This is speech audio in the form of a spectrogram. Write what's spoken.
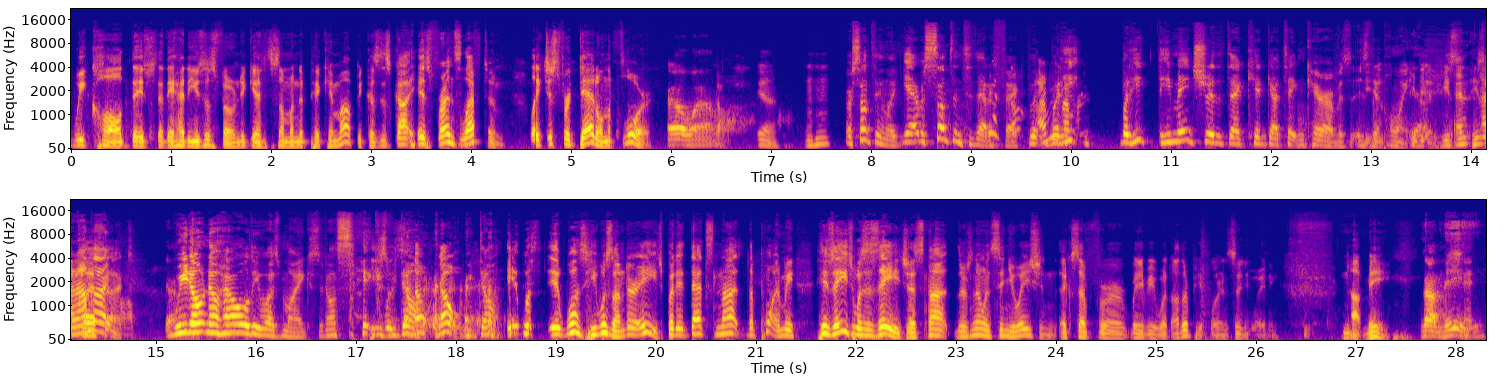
We called. They said they had to use his phone to get someone to pick him up because this guy, his friends left him like just for dead on the floor. Oh wow. Oh. Yeah. Mm-hmm. Or something like yeah, it was something to that effect. But I but he but he he made sure that that kid got taken care of. Is, is Yeah, the point? He did. He's, And- he's and a I'm not- act. Yeah. We don't know how old he was, Mike. So don't say He because we don't. no, no. we don't. It was. It was. He was underage, but it, that's not the point. I mean, his age was his age. That's not. There's no insinuation except for maybe what other people are insinuating. Not me. Not me.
